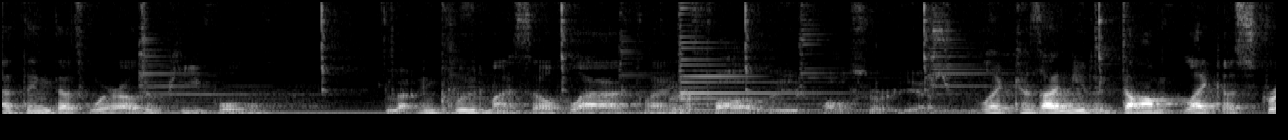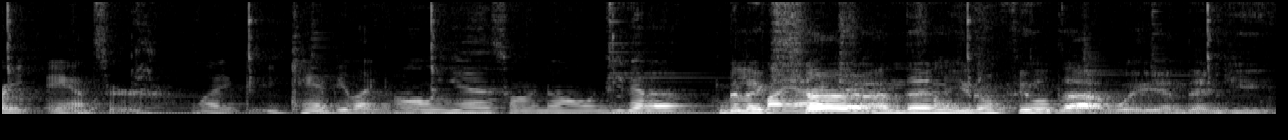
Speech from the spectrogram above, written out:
I think that's where other people, like, include myself, lack. Like, or fall, you fall short. Yeah, like, cause I need a dom, like a straight answer. Like, you can't be like, oh yes or no. You gotta. be like sure, actions, and then like- you don't feel that way, and then you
